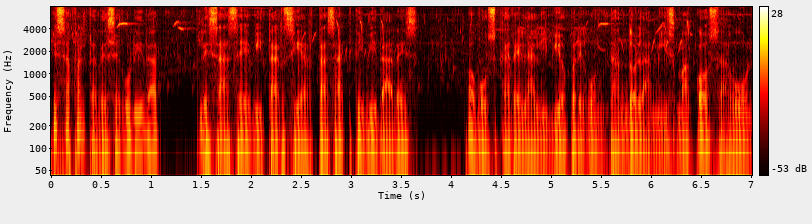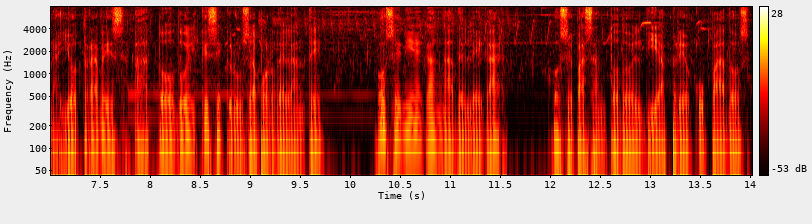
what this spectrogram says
Esa falta de seguridad les hace evitar ciertas actividades o buscar el alivio preguntando la misma cosa una y otra vez a todo el que se cruza por delante, o se niegan a delegar o se pasan todo el día preocupados,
